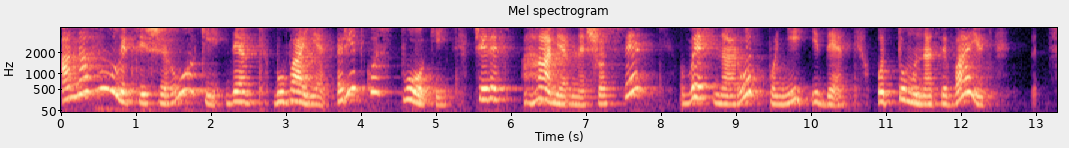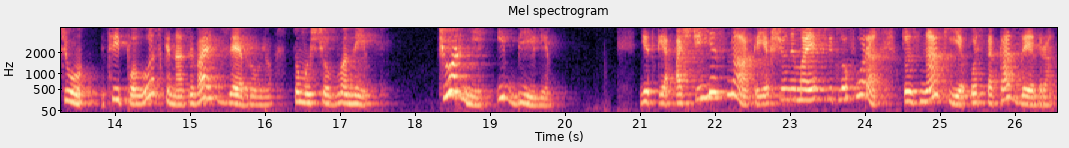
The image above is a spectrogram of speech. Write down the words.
А на вулиці широкій, де буває рідко спокій, через гамірне шосе весь народ по ній іде. От тому називають цю, ці полоски називають зеброю, тому що вони чорні і білі. Дітки, а ще є знаки. Якщо немає світлофора, то знак є ось така зебра,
